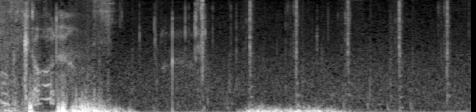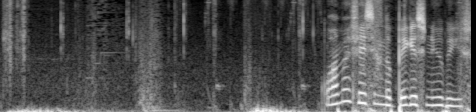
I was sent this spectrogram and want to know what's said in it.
oh god. Why am I facing the biggest newbies?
